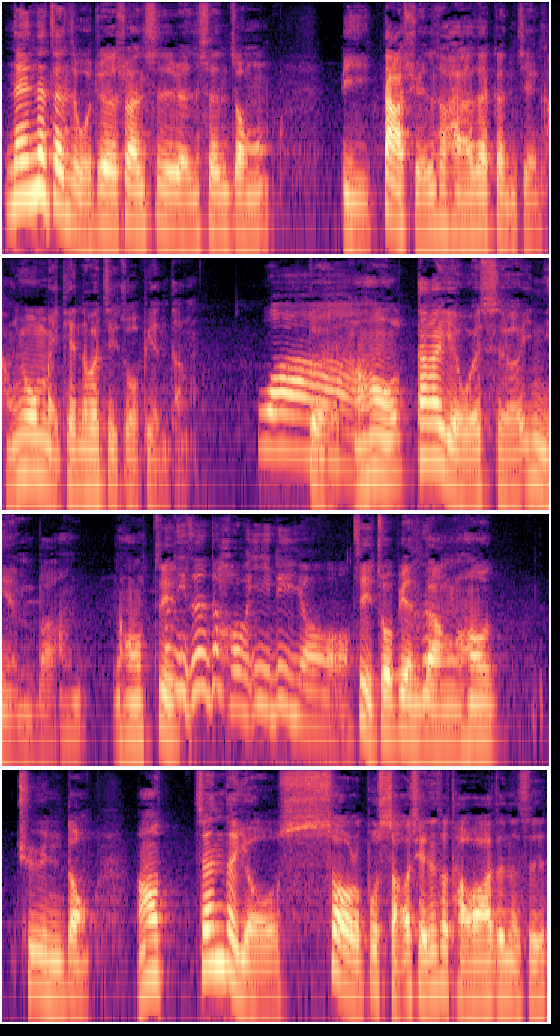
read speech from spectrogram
那那阵子我觉得算是人生中比大学那时候还要再更健康，因为我每天都会自己做便当。哇！对，然后大概也维持了一年吧，然后自己你真的都好有毅力哦，自己做便当，然后去运动，然后。真的有瘦了不少，而且那时候桃花真的是，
